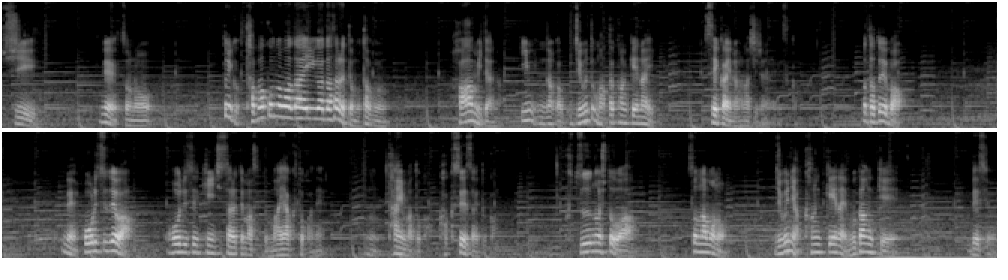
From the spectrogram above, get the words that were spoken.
し、ね、その、とにかくタバコの話題が出されても多分、はあみたいな、なんか自分と全く関係ない世界の話じゃないですか。まあ、例えば、ね、法律では、法律で禁止されてますけど、麻薬とかね、大麻とか覚醒剤とか。普通の人はそんなもの自分には関係ない無関係ですよね。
